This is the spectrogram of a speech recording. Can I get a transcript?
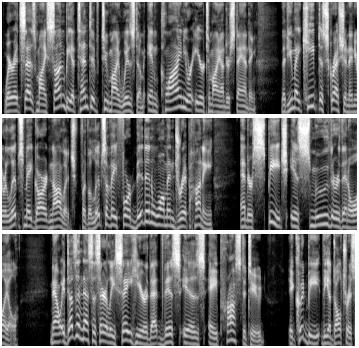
where it says, "My son, be attentive to my wisdom, incline your ear to my understanding, that you may keep discretion and your lips may guard knowledge, for the lips of a forbidden woman drip honey, and her speech is smoother than oil." Now, it doesn't necessarily say here that this is a prostitute it could be the adulteress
